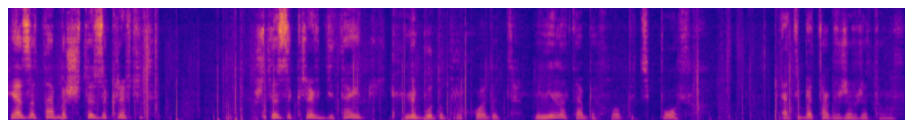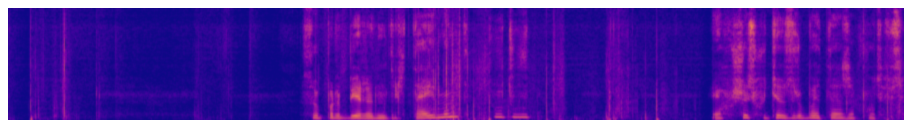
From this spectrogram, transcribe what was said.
Я за тебе, що ти закрив тут. Що ти закрив дітей, тут не буду проходити. Мені на тебе, хлопець, пофіг. Я тебе так вже врятував. Супербір Entertainment. Тут. Я щось хотів зробити, а запутався.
